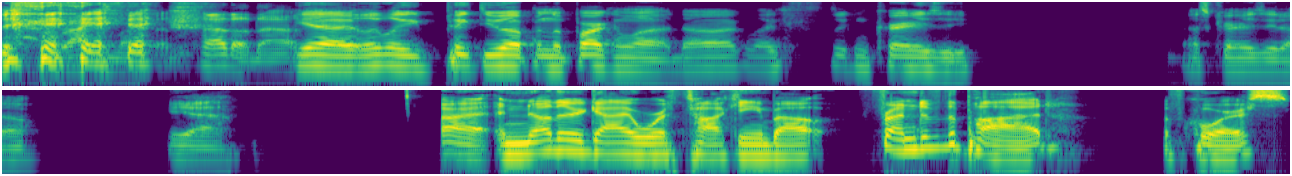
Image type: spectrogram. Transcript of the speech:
I don't know. yeah, it looked like he picked you up in the parking lot, dog. Like looking crazy. That's crazy though. Yeah. All right, another guy worth talking about, friend of the pod, of course,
